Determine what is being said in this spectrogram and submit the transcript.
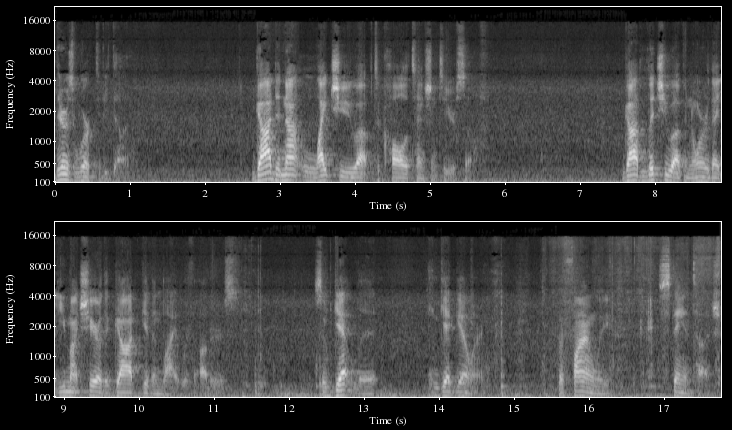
there is work to be done. God did not light you up to call attention to yourself. God lit you up in order that you might share the God given light with others. So get lit and get going. But finally, stay in touch.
